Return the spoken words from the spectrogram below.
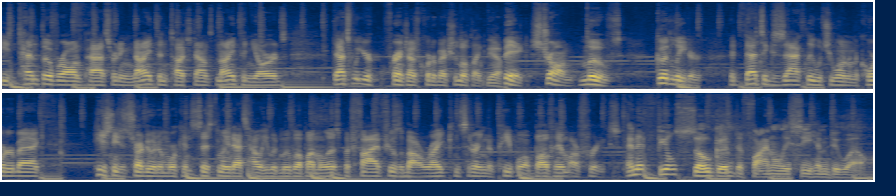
He's 10th overall in pass rating, ninth in touchdowns, ninth in yards. That's what your franchise quarterback should look like. Yeah. Big, strong, moves, good leader. That's exactly what you want in a quarterback. He just needs to start doing it more consistently. That's how he would move up on the list. But five feels about right considering the people above him are freaks. And it feels so good to finally see him do well.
